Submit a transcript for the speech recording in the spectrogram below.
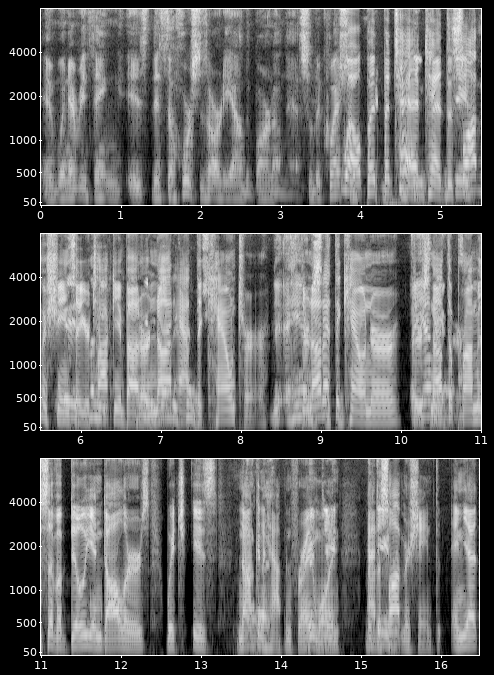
And when everything is this, the horse is already out of the barn on that. So the question, well, but but Ted, Ted, the Dave, slot machines Dave, that you're talking about are not at the counter. They're not at the counter. There's yeah, not the promise of a billion dollars, which is not uh, going to happen for anyone at a slot machine. And yet,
